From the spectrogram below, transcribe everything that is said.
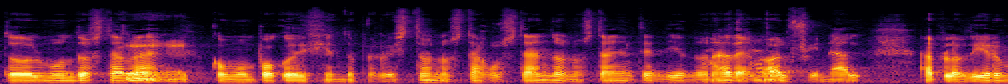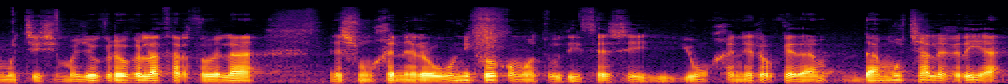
Todo el mundo estaba Mm. como un poco diciendo, pero esto no está gustando, no están entendiendo nada. No, al final aplaudieron muchísimo. Yo creo que la zarzuela es un género único, como tú dices, y, y un género que da, da mucha alegría.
